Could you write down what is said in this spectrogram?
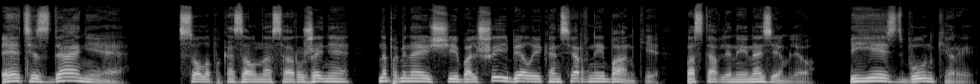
«Эти здания», — Соло показал на сооружения, напоминающие большие белые консервные банки, поставленные на землю, и есть бункеры,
